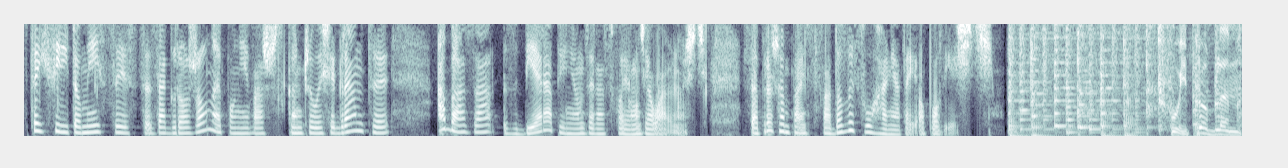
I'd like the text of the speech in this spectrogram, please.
W tej chwili to miejsce jest zagrożone, ponieważ skończyły się granty, a baza zbiera pieniądze na swoją działalność. Zapraszam Państwa do wysłuchania tej opowieści. Twój problem,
